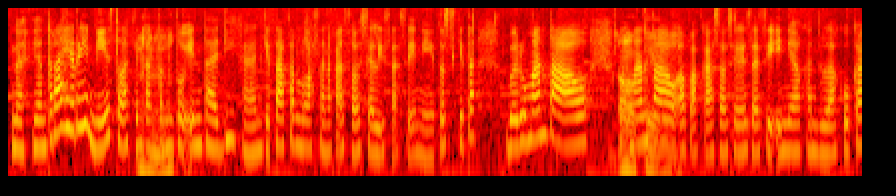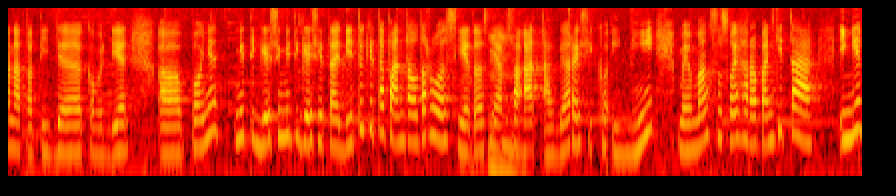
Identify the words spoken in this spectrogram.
Nah, yang terakhir ini setelah kita Mhm. tentuin tadi kan, kita akan melaksanakan sosialisasi ini. Terus kita baru mantau, memantau apakah sosialisasi ini akan dilakukan atau tidak. Kemudian eh, pokoknya mitigasi-mitigasi tadi itu kita pantau terus gitu setiap Mhm. saat agar resiko ini memang sesuai harapan kita. Ingin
